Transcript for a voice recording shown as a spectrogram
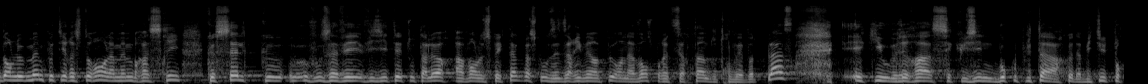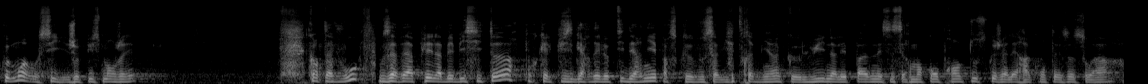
dans le même petit restaurant, la même brasserie que celle que vous avez visitée tout à l'heure avant le spectacle, parce que vous êtes arrivé un peu en avance pour être certain de trouver votre place, et qui ouvrira ses cuisines beaucoup plus tard que d'habitude pour que moi aussi je puisse manger. Quant à vous, vous avez appelé la babysitter pour qu'elle puisse garder le petit dernier parce que vous saviez très bien que lui n'allait pas nécessairement comprendre tout ce que j'allais raconter ce soir.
